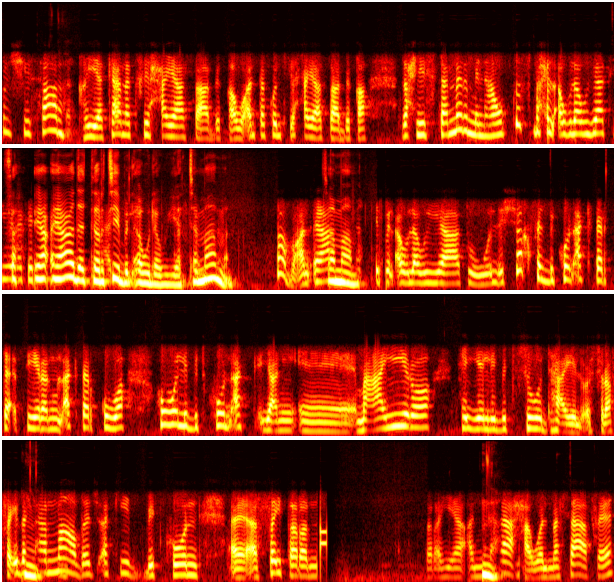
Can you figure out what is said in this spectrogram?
كل شيء سابق. هي كانت في حياة سابقة وأنت كنت في حياة سابقة. رح يستمر منها وتصبح الأولويات هي صح إعادة ترتيب الأولويات تماما. طبعا تمام الأولويات والشخص اللي بيكون أكثر تاثيرا والأكثر قوة هو اللي بتكون أك يعني آه، معاييره هي اللي بتسود هاي الأسرة. فإذا م. كان ناضج أكيد بتكون آه، السيطره هي نعم. المساحة والمسافة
